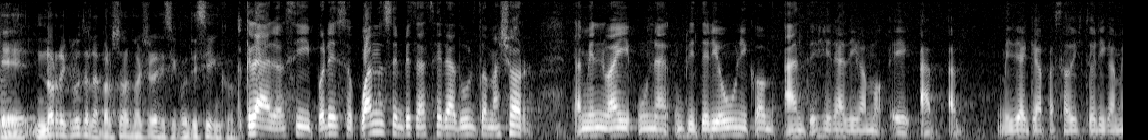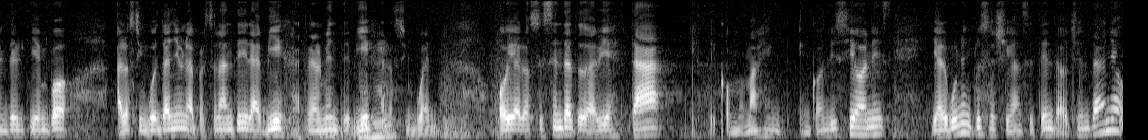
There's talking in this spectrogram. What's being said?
eh, no reclutan a personas mayores de 55. Claro, sí, por eso, ¿cuándo se empieza a ser adulto mayor? También no hay un criterio único, antes era, digamos, a medida que ha pasado históricamente el tiempo, a los 50 años una persona antes era vieja, realmente vieja a los 50. Hoy a los 60 todavía está este, como más en, condiciones y algunos incluso llegan 70, 80 años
